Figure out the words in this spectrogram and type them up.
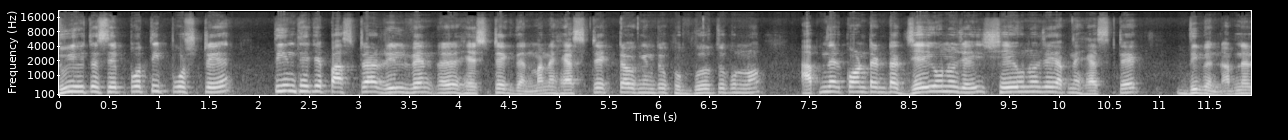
দুই হইতেছে, প্রতি পোস্টে তিন থেকে পাঁচটা রিলভেন হ্যাশট্যাগ দেন। মানে হ্যাশট্যাগটাও কিন্তু খুব গুরুত্বপূর্ণ। আপনার কন্টেন্টটা যেই অনুযায়ী, সেই অনুযায়ী আপনি হ্যাশট্যাগ দিবেন আপনার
